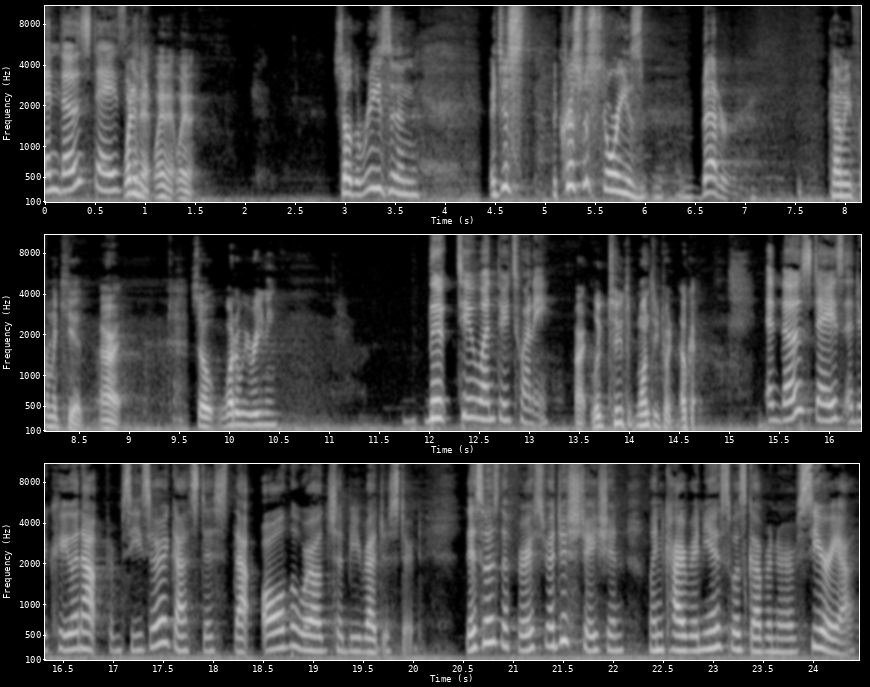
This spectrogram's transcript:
In those days, Wait a minute, wait a minute, wait a minute. So, the reason, it just, the Christmas story is better coming from a kid. All right. So, what are we reading? Luke 2 1 through 20. All right, Luke 2, 1 through 20. Okay. In those days, a decree went out from Caesar Augustus that all the world should be registered. This was the first registration when Quirinius was governor of Syria,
